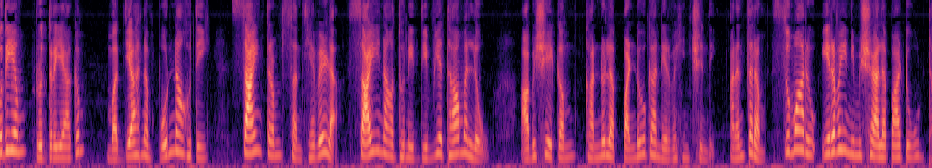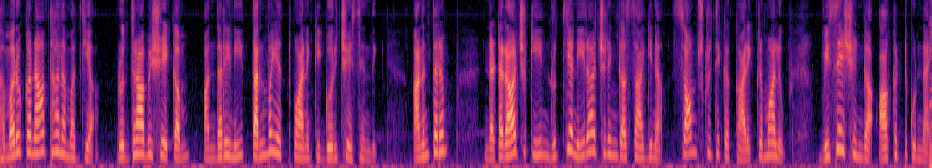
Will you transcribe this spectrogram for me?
ఉదయం రుద్రయాగం మధ్యాహ్నం పూర్ణాహుతి సాయంత్రం సంధ్యవేళ సాయినాథుని దివ్యధామంలో అభిషేకం కన్నుల పండుగగా నిర్వహించింది. అనంతరం సుమారు ఇరవై నిమిషాల పాటు ఢమరుకనాథాల మధ్య రుద్రాభిషేకం అందరినీ తన్మయత్వానికి గురిచేసింది. అనంతరం నటరాజుకి నృత్య నీరాజనంగా సాగిన సాంస్కృతిక కార్యక్రమాలు విశేషంగా ఆకట్టుకున్నాయి.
